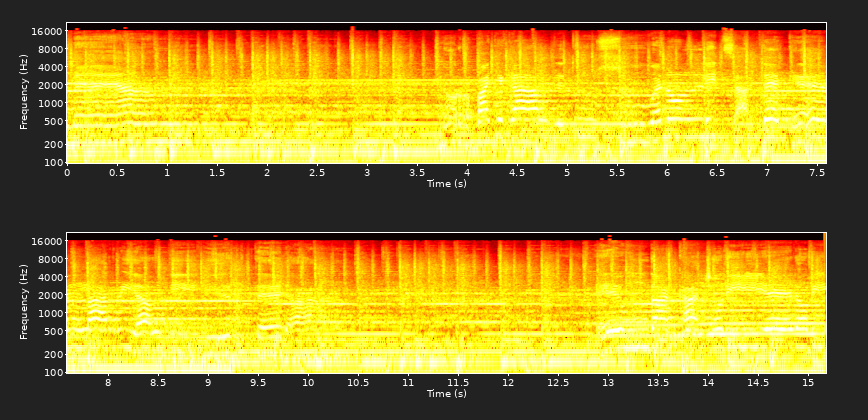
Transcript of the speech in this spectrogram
unean Norbait galdetu zuen on litzateken larri aldi irtera Eundaka txori erori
